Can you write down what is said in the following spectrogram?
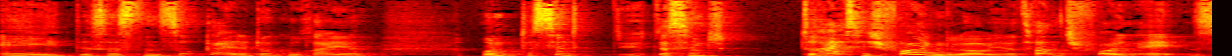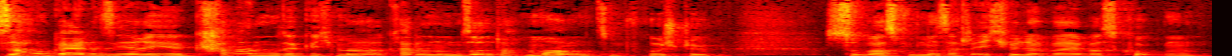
ey, das ist eine so geile Doku-Reihe. Und das sind, das sind 30 Folgen, glaube ich, oder 20 Folgen. Ey, saugeile Serie. Kann man wirklich mal gerade an einem Sonntagmorgen zum Frühstück sowas, wo man sagt, ich will dabei was gucken.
